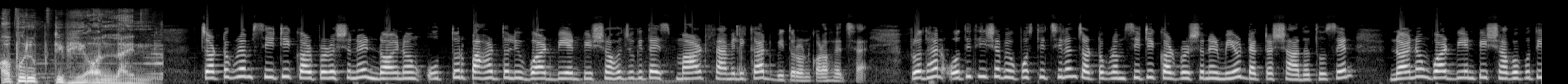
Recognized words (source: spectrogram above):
অপরূপ টিভি অনলাইন। চট্টগ্রাম সিটি কর্পোরেশনের নয় নং উত্তর পাহাড়তলী ওয়ার্ড বিএনপির সহযোগিতায় স্মার্ট ফ্যামিলি কার্ড বিতরণ করা হয়েছে। প্রধান অতিথি হিসেবে উপস্থিত ছিলেন চট্টগ্রাম সিটি কর্পোরেশনের মেয়র ডাক্তার শাহাদাত হোসেন, নয় নং ওয়ার্ড বিএনপির সভাপতি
